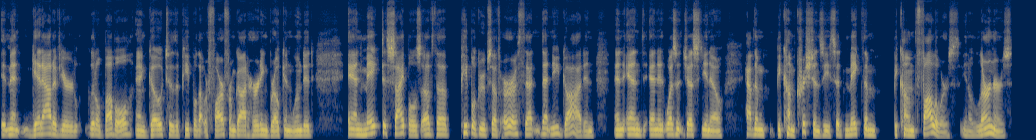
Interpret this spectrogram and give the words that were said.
it meant get out of your little bubble and go to the people that were far from God, hurting, broken, wounded, and make disciples of the people groups of earth that that need God. And and and and it wasn't just you know have them become Christians. He said make them become followers, you know, learners,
